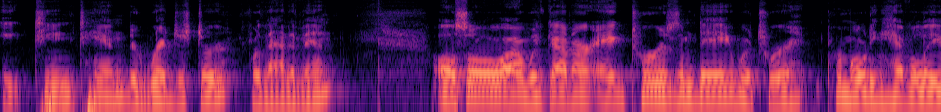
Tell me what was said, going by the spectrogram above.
1810 to register for that event. Also, uh, we've got our Ag Tourism Day, which we're promoting heavily.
